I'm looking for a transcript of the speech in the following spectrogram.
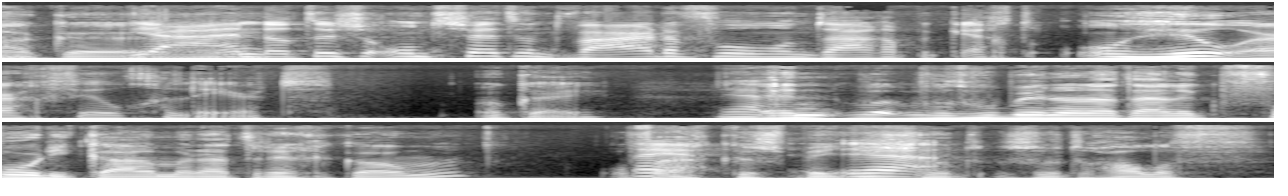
maken. ja, en dat is ontzettend waardevol, want daar heb ik echt heel erg veel geleerd. Oké. Ja. En wat, wat- hoe ben je dan uiteindelijk voor die camera terechtgekomen? Of Nou eigenlijk een beetje ja. een soort, soort half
